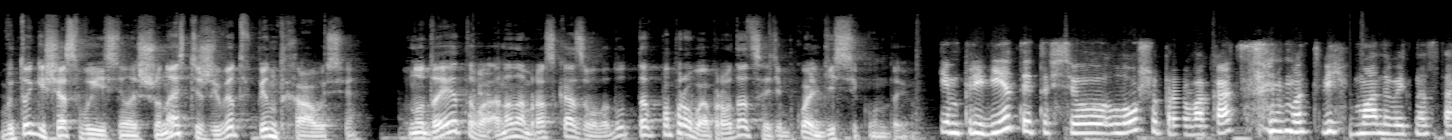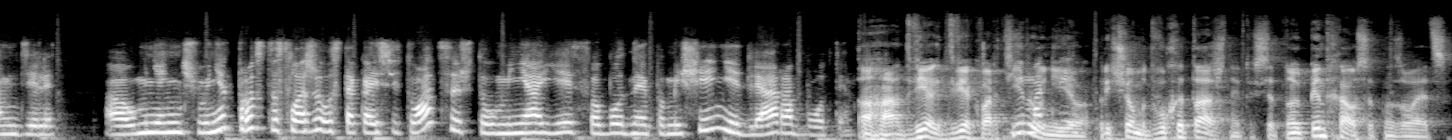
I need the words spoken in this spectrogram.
В итоге сейчас выяснилось, что Настя живет в пентхаусе. Но до этого она нам рассказывала. Ну, да, попробуй оправдаться этим, буквально 10 секунд даю. Всем привет, это все ложь и провокация. Матвей обманывает на самом деле. А у меня ничего нет, просто сложилась такая ситуация, что у меня есть свободное помещение для работы. Ага, две, две квартиры Матвей. у нее, причем двухэтажные, то есть это ну, пентхаус это называется.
